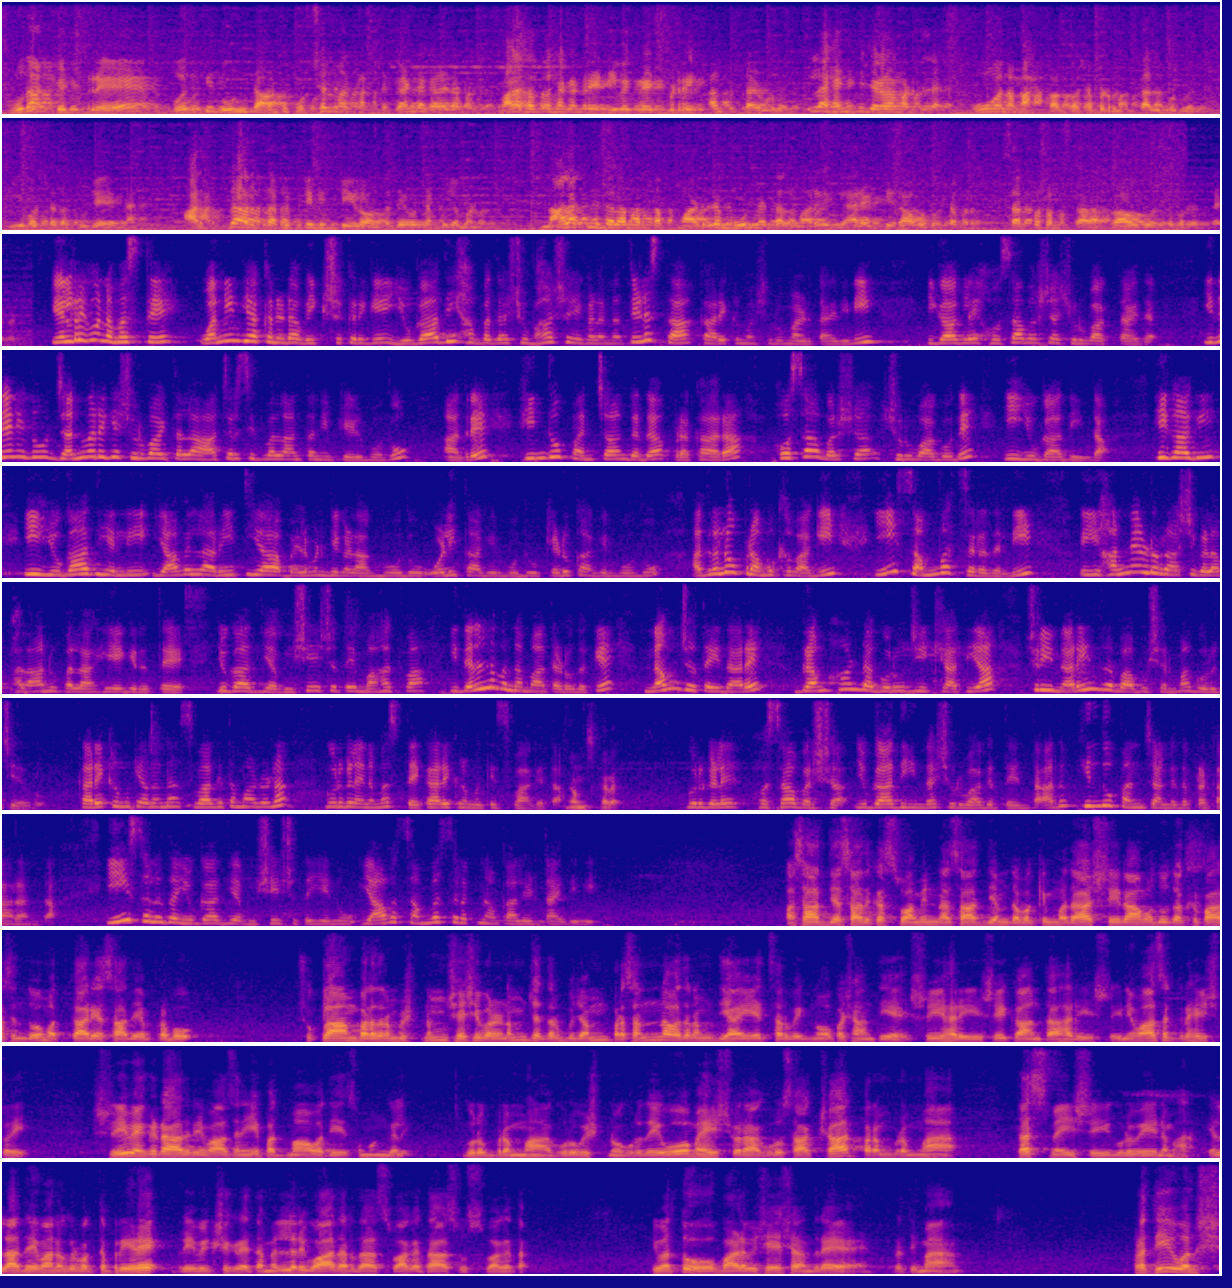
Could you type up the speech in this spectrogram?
ಬುಧ ಕೆಟ್ಟರೆ ಬದುಕಿದ್ ಉಂಟಾ ಅಂತ ಕ್ವಶನ್ ಮಾರ್ಕ್ ಹಾಕ್ತಾರೆ. ಗಂಡ ಗಲಾಟೆ ಮಾಡ್ತಾರೆ. ಬಹಳ ಸಂತೋಷ ಕಂಡ್ರೆ ನೀವೇ ಗ್ರೇಟ್ ಬಿಡ್ರಿ ಅಂತ ತಳ್ಬಿಡ್ಬೇಕು ಇಲ್ಲ, ಹೆಂಡತಿ ಜಗಳ ಮಾಡ್ತಿದ್ರೆ ಹ್ಞೂ ನಮ್ಮ ಸಂತೋಷ ಬಿಡ್ಮ ಅಂತ ಈ ವರ್ಷದ ಪೂಜೆಯನ್ನ ಅರ್ಧ ಅರ್ಧ ಫಿಫ್ಟಿ ಫಿಫ್ಟಿ ಇರುವಂತ ದೇವರನ್ನ ಪೂಜೆ ಮಾಡಬೇಕು ನಾಲ್ಕನೇ ತಲೆಮಾರು ತಪ್ಪು ಮಾಡಿದ್ರೆ ಮೂರನೇ ತಲೆಮಾರಿಗೆ ಗ್ಯಾರಂಟಿ ರಾಹು ದೋಷ ಬರುತ್ತೆ. ಸರ್ಪ ಸಂಸ್ಕಾರ, ರಾಹು ದೋಷ ಬರುತ್ತೆ. ಎಲ್ರಿಗೂ ನಮಸ್ತೆ. ಒನ್ ಇಂಡಿಯಾ ಕನ್ನಡ ವೀಕ್ಷಕರಿಗೆ ಯುಗಾದಿ ಹಬ್ಬದ ಶುಭಾಶಯಗಳನ್ನು ತಿಳಿಸ್ತಾ ಕಾರ್ಯಕ್ರಮ ಶುರು ಮಾಡ್ತಾ ಇದ್ದೀನಿ. ಈಗಾಗಲೇ ಹೊಸ ವರ್ಷ ಶುರುವಾಗ್ತಾ ಇದೆ. ಇದೇನಿದು? ಜನವರಿಗೆ ಶುರುವಾಯ್ತಲ್ಲ, ಆಚರಿಸಿದ್ವಲ್ಲ ಅಂತ ನೀವು ಕೇಳ್ಬೋದು. ಆದರೆ ಹಿಂದೂ ಪಂಚಾಂಗದ ಪ್ರಕಾರ ಹೊಸ ವರ್ಷ ಶುರುವಾಗೋದೇ ಈ ಯುಗಾದಿಯಿಂದ. ಹೀಗಾಗಿ ಈ ಯುಗಾದಿಯಲ್ಲಿ ಯಾವೆಲ್ಲ ರೀತಿಯ ಬೆಳವಣಿಗೆಗಳಾಗ್ಬೋದು, ಒಳಿತಾಗಿರ್ಬೋದು, ಕೆಡುಕಾಗಿರ್ಬೋದು, ಅದರಲ್ಲೂ ಪ್ರಮುಖವಾಗಿ ಈ ಸಂವತ್ಸರದಲ್ಲಿ ಈ ಹನ್ನೆರಡು ರಾಶಿಗಳ ಫಲಾನುಫಲ ಹೇಗಿರುತ್ತೆ, ಯುಗಾದಿಯ ವಿಶೇಷತೆ, ಮಹತ್ವ, ಇದೆಲ್ಲವನ್ನ ಮಾತಾಡೋದಕ್ಕೆ ನಮ್ಮ ಜೊತೆ ಇದ್ದಾರೆ ಬ್ರಹ್ಮಾಂಡ ಗುರೂಜಿ ಖ್ಯಾತಿಯ ಶ್ರೀ ನರೇಂದ್ರ ಬಾಬು ಶರ್ಮಾ ಗುರುಜಿ ಅವರು ಕಾರ್ಯಕ್ರಮಕ್ಕೆ ಅವರನ್ನ ಸ್ವಾಗತ ಮಾಡೋಣ. ಗುರುಗಳೇ ನಮಸ್ತೆ. ಕಾರ್ಯಕ್ರಮಕ್ಕೆ ಸ್ವಾಗತ. ನಮಸ್ಕಾರ. ಗುರುಗಳೇ ಹೊಸ ವರ್ಷ ಯುಗಾದಿಯಿಂದ ಶುರುವಾಗುತ್ತೆ ಅಂತ. ಅದು ಹಿಂದೂ ಪಂಚಾಂಗದ ಪ್ರಕಾರ ಅಂತ. ಈ ಸಲದ ಯುಗಾದಿಯ ವಿಶೇಷತೆ ಏನು? ಯಾವ ಸಂವತ್ಸರಕ್ಕೆ ನಾವು ಕಾಲಿಡ್ತಾ ಇದ್ದೀವಿ? ಅಸಾಧ್ಯ ಸಾಧಕ ಸ್ವಾಮಿನ್ ಅಸಾಧ್ಯಂ ದವಕಿಮ್ಮದ ಶ್ರೀರಾಮದೂತ ಕೃಪಾ ಸಿಂಧು ಮತ್ಕಾರ್ಯ ಸಾಧೆ ಪ್ರಭು. ಶುಕ್ಲಾಂಬರದರಂ ವಿಷ್ಣು ಶಶಿವರ್ಣಂ ಚತುರ್ಭುಜಂ ಪ್ರಸನ್ನವದನಂ ಧ್ಯಾಯೇತ್ ಸರ್ವಿಘ್ನೋಪಶಾಂತಿಯೇ. ಶ್ರೀಹರಿ ಶ್ರೀಕಾಂತ ಹರಿ ಶ್ರೀನಿವಾಸ ಗೃಹೇಶ್ವರಿ. ಶ್ರೀ ವೆಂಕಟಾದ್ರಿ ನಿವಾಸನಿ ಪದ್ಮಾವತಿ ಸುಮಂಗಲಿ ಗುರುಬ್ರಹ್ಮ ಗುರುವಿಷ್ಣು ಗುರುದೇವೋ ಮಹೇಶ್ವರ ಗುರು ಸಾಕ್ಷಾತ್ ಪರಂಬ್ರಹ್ಮ ತಸ್ಮೈ ಶ್ರೀ ಗುರುವೇ ನಮಃ ಎಲ್ಲ ದೈವಾನುಗ್ರ ಭಕ್ತ ಪ್ರಿಯರೇ ಪ್ರಿಯ ವೀಕ್ಷಕರೇ ತಮ್ಮೆಲ್ಲರಿಗೂ ಆಧಾರದ ಸ್ವಾಗತ ಸುಸ್ವಾಗತ ಇವತ್ತು ಭಾಳ ವಿಶೇಷ ಅಂದರೆ ಪ್ರತಿಮಾ ಪ್ರತಿ ವರ್ಷ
